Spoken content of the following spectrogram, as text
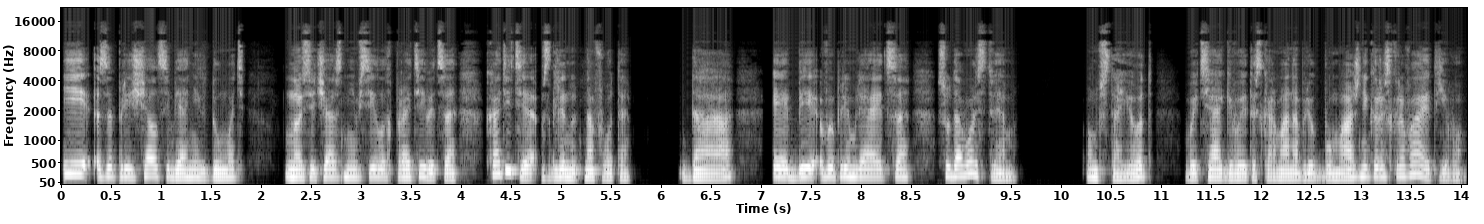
и запрещал себе о них думать, но сейчас не в силах противиться. Хотите взглянуть на фото? Да, Эбби выпрямляется с удовольствием. Он встает, вытягивает из кармана брюк бумажник и раскрывает его.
